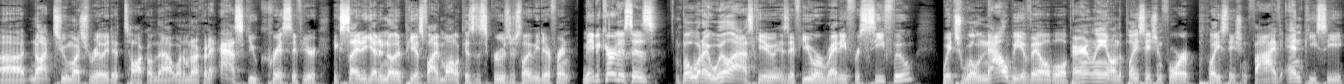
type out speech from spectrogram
Uh, not too much really to talk on that one. I'm not going to ask you, Chris, if you're excited to get another PS5 model because the screws are slightly different. Maybe Curtis is. But what I will ask you is if you are ready for Sifu, which will now be available apparently on the PlayStation 4, PlayStation 5, and PC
